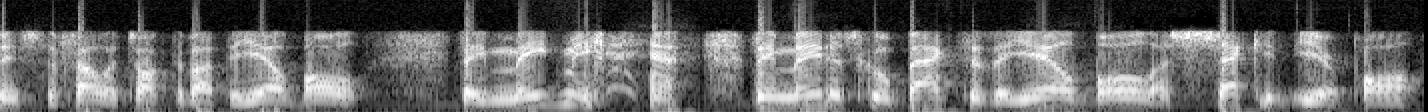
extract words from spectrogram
since the fella talked about the Yale Bowl, they made me, they made us go back to the Yale Bowl a second year, Paul.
